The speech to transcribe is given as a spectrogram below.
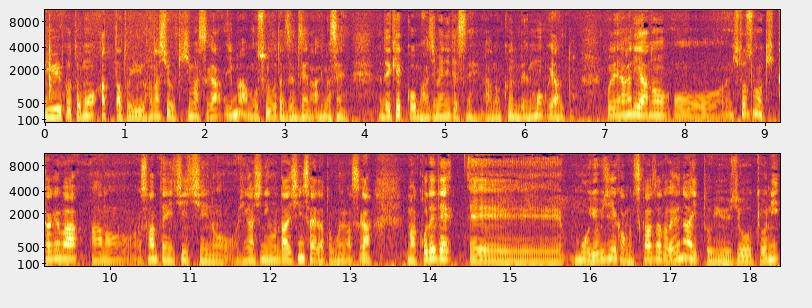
いうこともあったという話を聞きますが今はもうそういうことは全然ありませんで結構真面目にですねあの訓練もやるとこれやはりあの一つのきっかけはあの3.11の東日本大震災だと思いますが、まあ、これで、えー、もう予備自衛官も使わざるを得ないという状況に、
